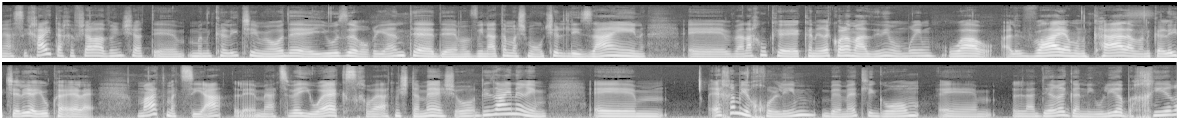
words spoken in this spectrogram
אה, מהשיחה איתך אפשר להבין שאת uh, מנכ"לית שהיא מאוד user uh, oriented, uh, מבינה את המשמעות של design, uh, ואנחנו כ- כנראה כל המאזינים אומרים, וואו, הלוואי המנכ"ל, המנכ"לית שלי היו כאלה. מה את מציעה למעצבי UX, חוויית משתמש או דיזיינרים? Uh, איך הם יכולים באמת לגרום uh, לדרג הניהולי הבכיר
